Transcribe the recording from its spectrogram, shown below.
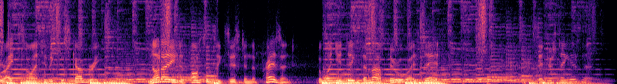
great scientific discovery. Not only do fossils exist in the present, but when you dig them up, they're always dead. It's interesting, isn't it?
